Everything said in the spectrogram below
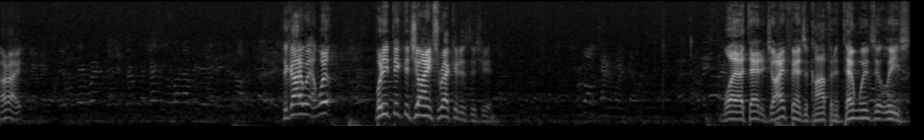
All right. The guy. with- What? What do you think the Giants' record is this year? Boy, I tell you, the Giant fans are confident. Ten wins at least.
